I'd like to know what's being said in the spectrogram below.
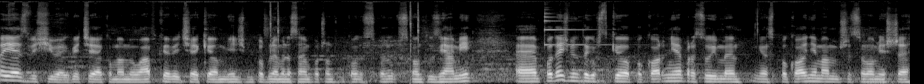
to jest wysiłek, wiecie jaką mamy ławkę, wiecie jakie mieliśmy problemy na samym początku z kon- z kontuzjami. E, Podejdźmy do tego wszystkiego pokornie, pracujmy e, spokojnie, mamy przed sobą jeszcze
